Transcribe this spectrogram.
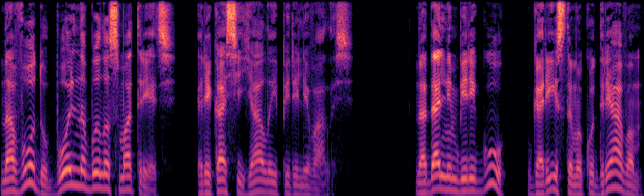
На воду больно было смотреть, река сияла и переливалась. На дальнем берегу, гористым и кудрявым,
